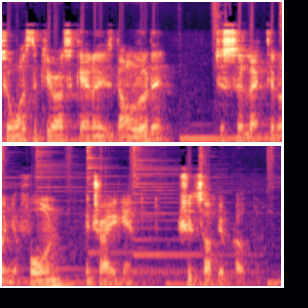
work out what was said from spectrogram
So once the QR scanner is downloaded, just select it on your phone and try again. Should solve your problem.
